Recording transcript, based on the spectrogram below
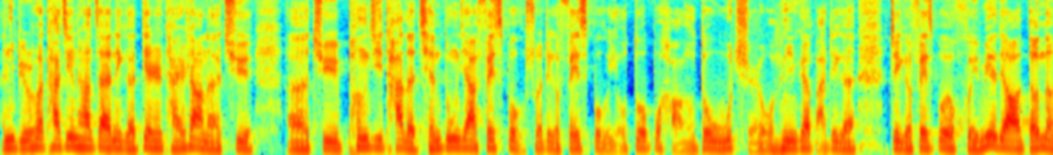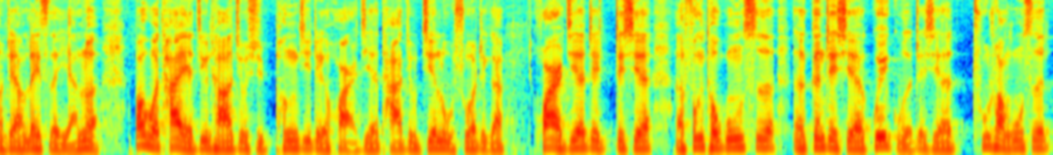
你比如说，他经常在那个电视台上呢去呃去抨击他的前东家 Facebook，说这个 Facebook 有多不好，有多无耻，我们应该把这个这个 Facebook 毁灭掉等等这样类似的言论。包括他也经常就去抨击这个华尔街，他就揭露说这个。华尔街这这些呃风投公司，呃跟这些硅谷的这些初创公司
